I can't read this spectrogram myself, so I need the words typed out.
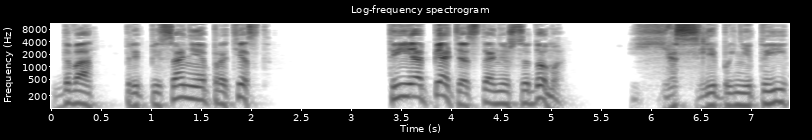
2. Предписание протест. Ты опять останешься дома. Если бы не ты,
